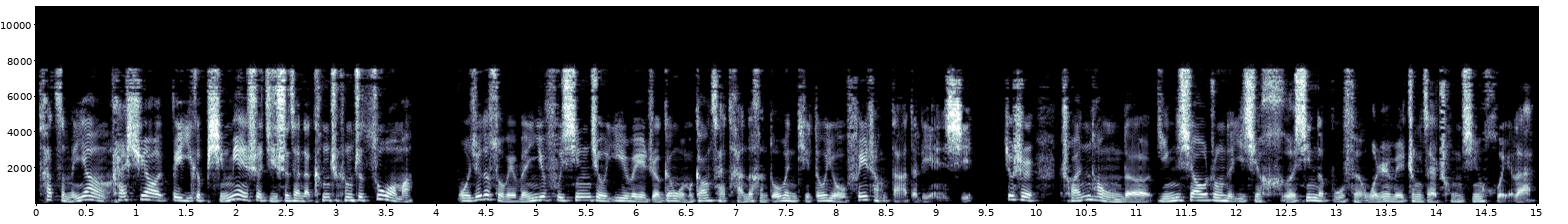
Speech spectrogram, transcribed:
它怎么样，还需要被一个平面设计师在那吭哧吭哧做吗？我觉得所谓文艺复兴，就意味着跟我们刚才谈的很多问题都有非常大的联系。就是传统的营销中的一些核心的部分，我认为正在重新回来。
